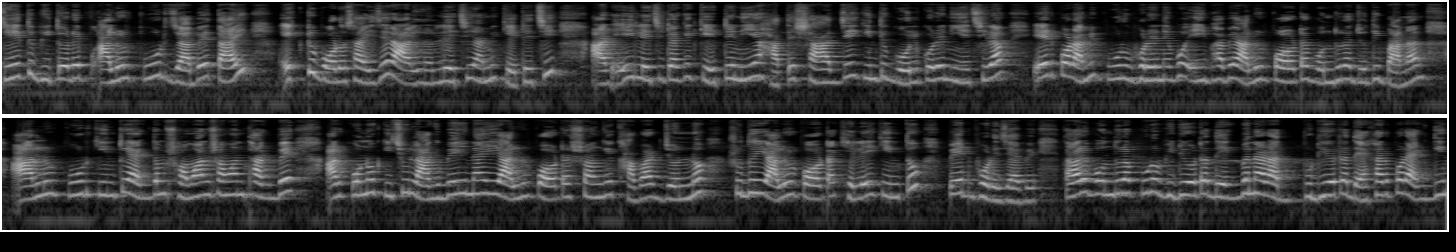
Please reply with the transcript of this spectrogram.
যেহেতু ভিতরে আলুর পুর যাবে, তাই একটু বড় সাইজের লেচি আমি কেটেছি। আর এই লেচিটাকে কেটে নিয়ে হাতের সাহায্যেই কিন্তু গোল করে নিয়েছিলাম। এরপর আমি পুর ভরে নেব। এইভাবে আলুর পরোটা বন্ধুরা যদি বানান, আলুর পুর কিন্তু একদম সমান সমান থাকবে। আর কোনো কিছু লাগবেই না এই আলুর পরোটার সঙ্গে। খাবার জন্য শুধু এই আলুর পরোটা খেলেই কিন্তু পেট ভরে যাবে। তাহলে বন্ধুরা পুরো ভিডিওটা দেখবেন আর ভিডিওটা দেখার পর একদিন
